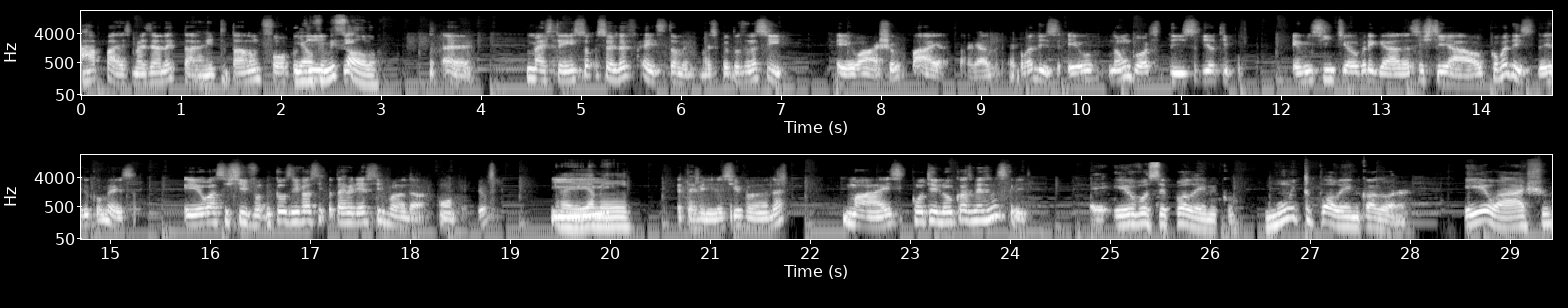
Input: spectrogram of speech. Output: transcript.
Rapaz, mas é onde é que tá? A gente tá num foco E é de... um filme solo. É. Mas tem so- seus defeitos também. Mas o que eu tô dizendo assim, eu acho paia, tá ligado? É como eu disse, eu não gosto disso de eu, tipo, eu me sentia obrigado a assistir algo, como eu disse, desde o começo. Eu assisti, inclusive eu terminei assistir Wanda ontem, viu? E Aí, amém. eu terminei assistir Wanda, mas continuo com as mesmas críticas. Eu vou ser polêmico. Muito polêmico agora. Eu acho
